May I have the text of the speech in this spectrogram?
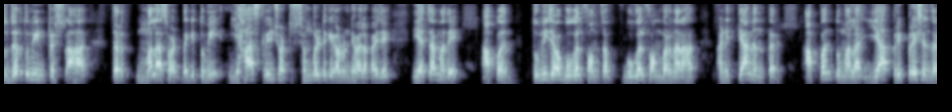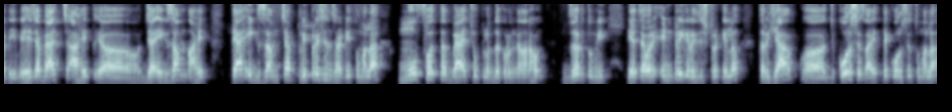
जर तुम्ही इंटरेस्ट आहात तर मला असं वाटतं की तुम्ही हा स्क्रीनशॉट शंभर टक्के काढून ठेवायला पाहिजे. याच्यामध्ये आपण तुम्ही जेव्हा गुगल फॉर्मचा गुगल फॉर्म भरणार आहात आणि त्यानंतर आपण तुम्हाला या प्रिपरेशनसाठी हे ज्या बॅच आहेत ज्या एक्झाम आहेत त्या एक्झामच्या प्रिपरेशनसाठी तुम्हाला मोफत बॅच उपलब्ध करून देणार आहोत. जर तुम्ही याच्यावर एंट्री रजिस्टर केलं तर ह्या जे कोर्सेस आहेत ते कोर्सेस तुम्हाला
